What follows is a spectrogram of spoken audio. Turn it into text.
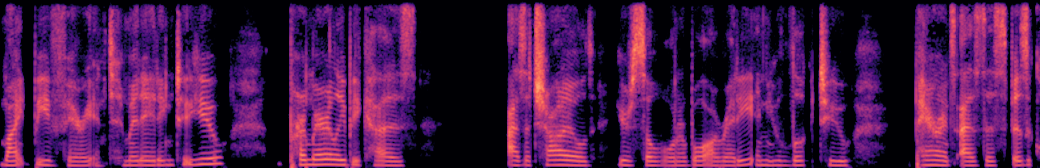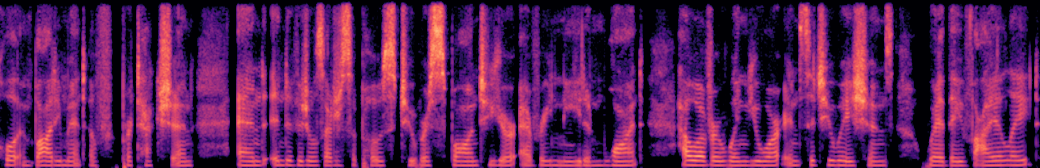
might be very intimidating to you, primarily because as a child, you're so vulnerable already and you look to parents as this physical embodiment of protection and individuals that are supposed to respond to your every need and want. However, when you are in situations where they violate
